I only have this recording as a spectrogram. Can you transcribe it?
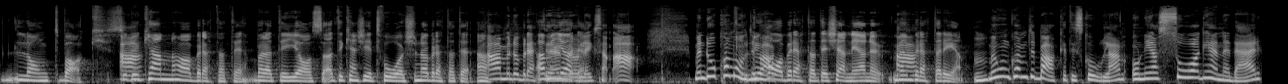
långt bak. Så ja. du kan ha berättat det. Bara att det är jag, att det kanske är två år sedan du har berättat det. Ja, ja men då berättar ja, jag ändå. Liksom. Ja. Men då kom hon tillbaka. Du har berättat det känner jag nu, men ja. berätta det igen. Mm. Men hon kom tillbaka till skolan och när jag såg henne där,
